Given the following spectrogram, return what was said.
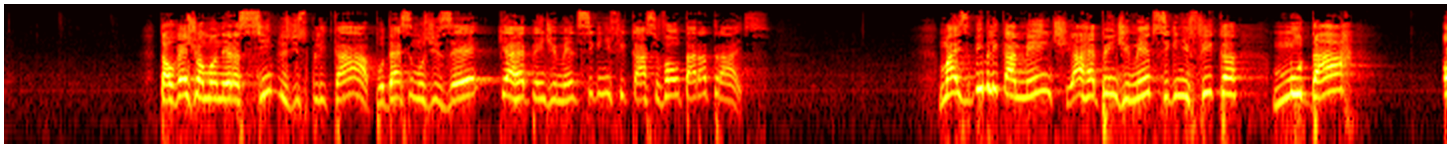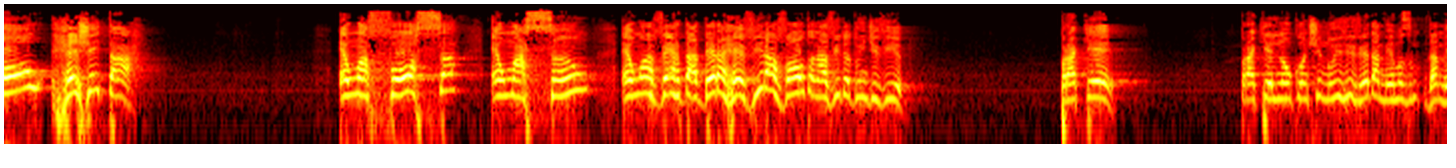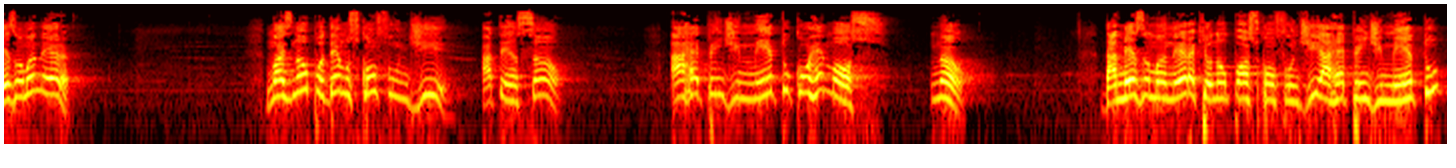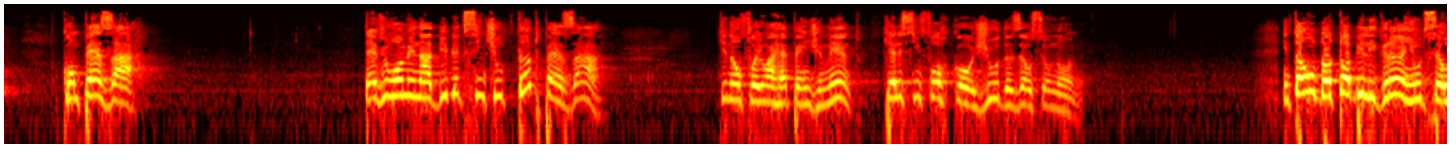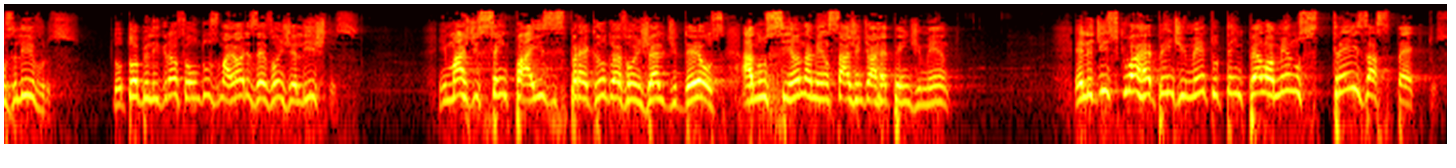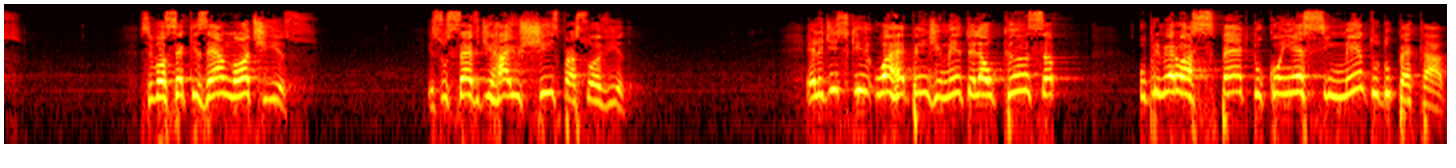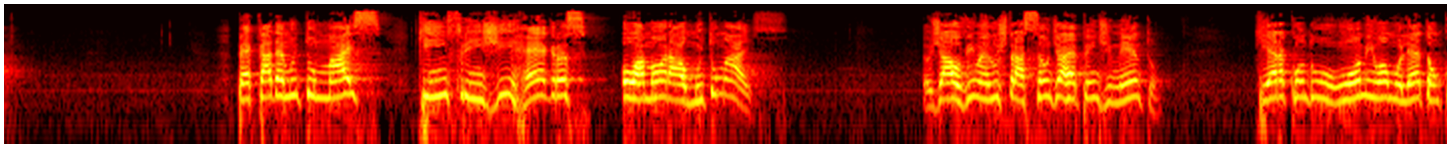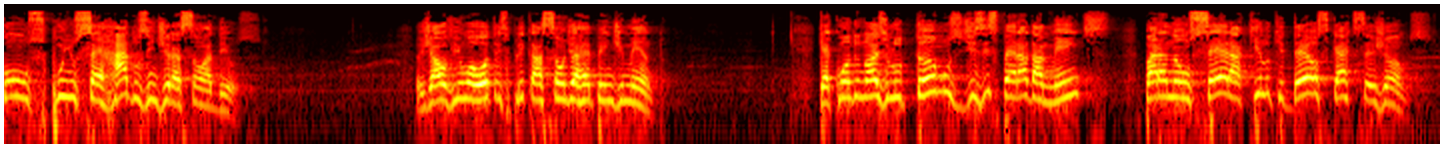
Talvez de uma maneira simples de explicar, pudéssemos dizer que arrependimento significasse voltar atrás. Mas, biblicamente, arrependimento significa mudar ou rejeitar. É uma força, é uma ação, é uma verdadeira reviravolta na vida do indivíduo. Para quê? Para que ele não continue viver da mesma, da mesma maneira. Nós não podemos confundir, atenção, arrependimento com remorso. Não. Da mesma maneira que eu não posso confundir arrependimento com pesar. Teve um homem na Bíblia que sentiu tanto pesar, que não foi um arrependimento, que ele se enforcou. Judas é o seu nome. Então, o Dr. Billy Graham, em um de seus livros, Dr. Billy Graham foi um dos maiores evangelistas. Em mais de 100 países pregando o evangelho de Deus, anunciando a mensagem de arrependimento. Ele diz que o arrependimento tem pelo menos três aspectos. Se você quiser, anote isso. Isso serve de raio-x para a sua vida. Ele diz que o arrependimento ele alcança o primeiro aspecto, o conhecimento do pecado. Pecado é muito mais que infringir regras ou amoral, muito mais. Eu já ouvi uma ilustração de arrependimento que era quando um homem e uma mulher estão com os punhos cerrados em direção a Deus. Eu já ouvi uma outra explicação de arrependimento, que é quando nós lutamos desesperadamente para não ser aquilo que Deus quer que sejamos.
